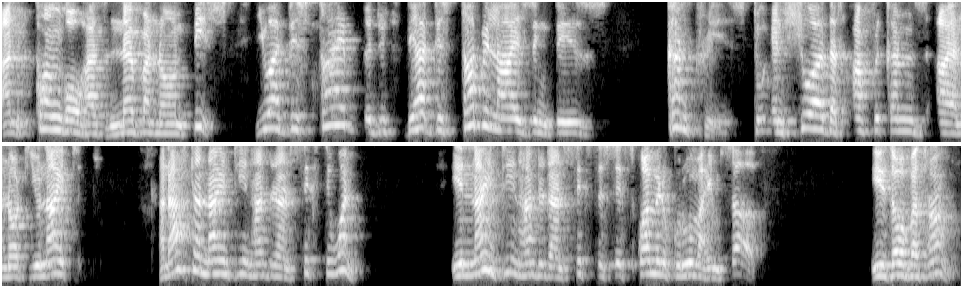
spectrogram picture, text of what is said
and Congo has never known peace. You are distab- they are destabilizing these countries to ensure that Africans are not united. And after 1961, in 1966, Kwame Nkrumah himself is overthrown.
